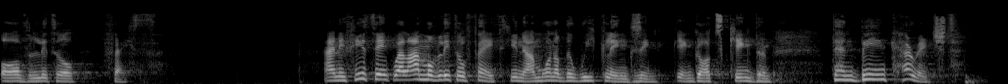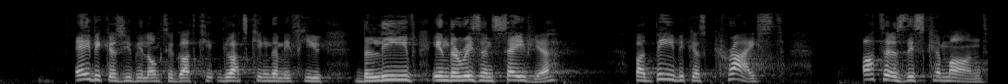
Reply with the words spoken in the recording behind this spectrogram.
of little faith. And if you think, well, I'm of little faith, you know, I'm one of the weaklings in, in God's kingdom, then be encouraged. A, because you belong to God, God's kingdom if you believe in the risen Savior, but B, because Christ utters this command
